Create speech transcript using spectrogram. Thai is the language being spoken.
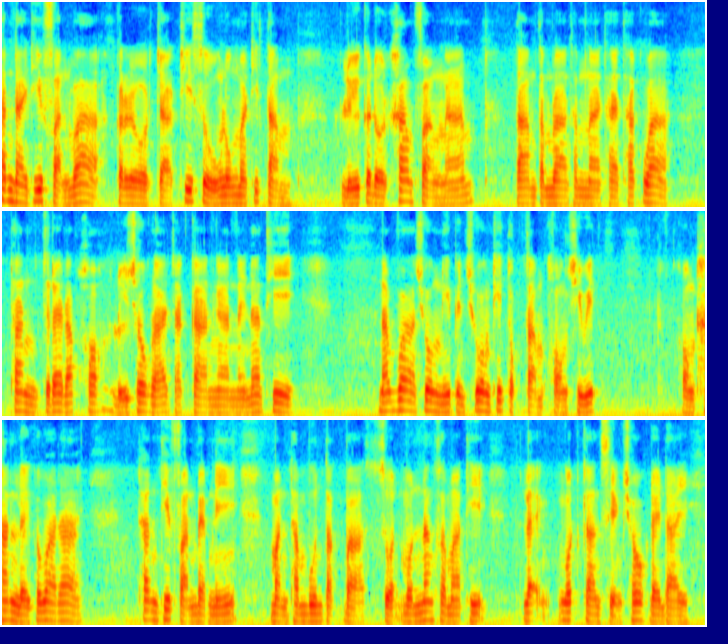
ท่านใดที่ฝันว่ากระโดดจากที่สูงลงมาที่ต่ำหรือกระโดดข้ามฝั่งน้ำตามตำราทำนายทายทักว่า ท่านจะได้รับเคราะห์หรือโชคร้ายจากการงานในหน้าที่ นับว่าช่วงนี้เป็นช่วงที่ตกต่ำของชีวิต ของท่านเลยก็ว่าได้ ท่านที่ฝันแบบนี้หมั่นทำบุญตักบาตรสวดมนต์นั่งสมาธิ และงดการเสี่ยงโชคใด ๆ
